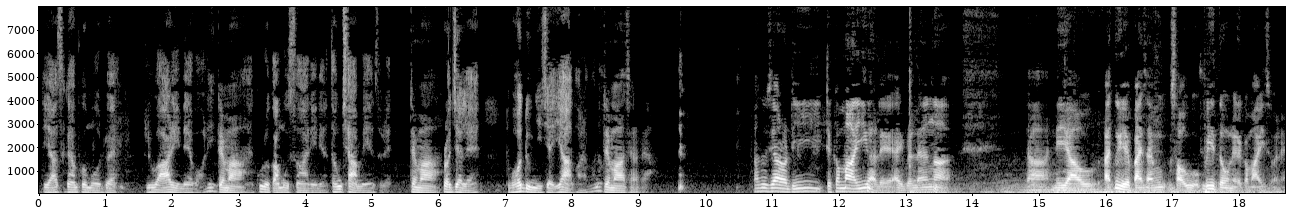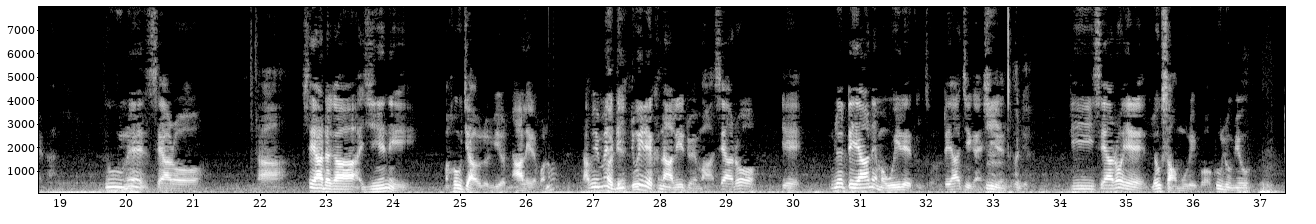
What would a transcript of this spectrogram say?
တရားစခန်းဖွင့်ဖို့အတွက်လူအားတွေနဲ့ပေါ့လေတင်ပါကုလိုကောင်းမှုစွမ်းအားတွေနဲ့အသုံးချမယ်ဆိုတဲ့တင်ပါ project လဲသဘောတူညီချက်ရသွားတာပေါ့နော်တင်ပါဆရာဗျာအဲဆိုဆရာတော့ဒီတက္ကမကြီးကလည်းအဲ့ဗလန်က ဒါနေရာကိုအသူ့ရဲ့ပိုင်ဆိုင်မှုအဆောက်အဦကိုပေးသုံးတယ်တက္ကမကြီးဆိုရင်လည်းဒါသူနဲ့ဆရာတော့ဒါဆရာတကာအရင်နေမဟုတ်ကြဘူးလို့ပြီးတော့နားလေတယ်ပေါ့နော်ဒါပေမဲ့ဒီတွေ့တဲ့ခဏလေးအတွင်းမှာဆရာတော့ရဲ့သူလည်းတရားနဲ့မဝေးတဲ့သူဆိုတော့တရားကြည်ကန်ရှိရဲ့ဟုတ်တယ်ဒီဆရာတော်ရဲ့လှုပ်ဆောင်မှုတွေပေါ့အခုလိုမျိုး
